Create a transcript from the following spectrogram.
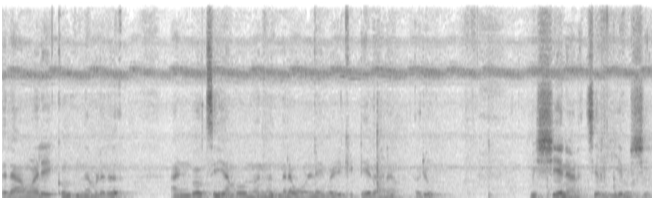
അസ്സലാമലൈക്കും. ഇന്ന് നമ്മളിത് അൺബോക്സ് ചെയ്യാൻ പോകുന്നു. ഇന്ന് ഇന്നലെ ഓൺലൈൻ വഴി കിട്ടിയതാണ് ഒരു മിഷ്യനാണ്. ചെറിയ മിഷ്യൻ.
